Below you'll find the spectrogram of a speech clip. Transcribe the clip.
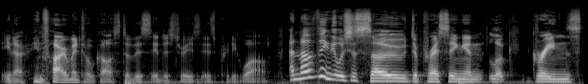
you know environmental cost of this industry is, is pretty wild another thing that was just so depressing and look greens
